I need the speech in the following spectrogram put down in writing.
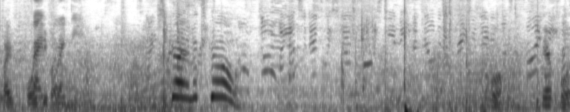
5.40 pa lang. 5.40. Sky, let's go! Oh, find careful.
